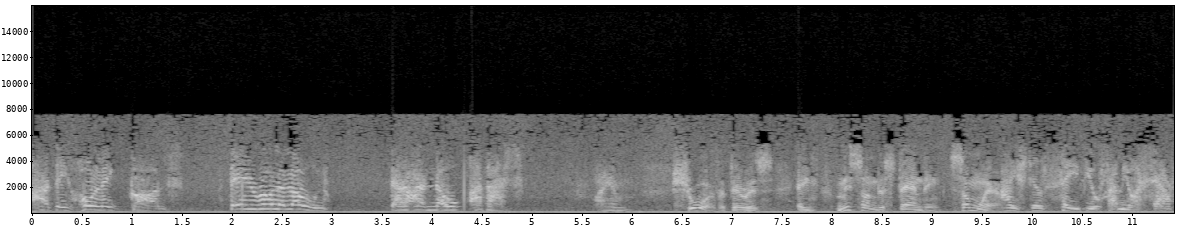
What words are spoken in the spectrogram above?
are the holy gods. They rule alone. There are no others. I am sure that there is a misunderstanding somewhere. I shall save you from yourself.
